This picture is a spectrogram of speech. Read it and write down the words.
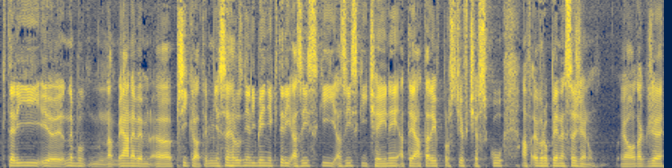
který, nebo já nevím, příklad, mně se hrozně líbí některý azijský, azijský chainy a ty já tady prostě v Česku a v Evropě neseženu. Jo, takže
